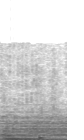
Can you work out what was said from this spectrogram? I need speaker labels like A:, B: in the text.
A: Bye.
